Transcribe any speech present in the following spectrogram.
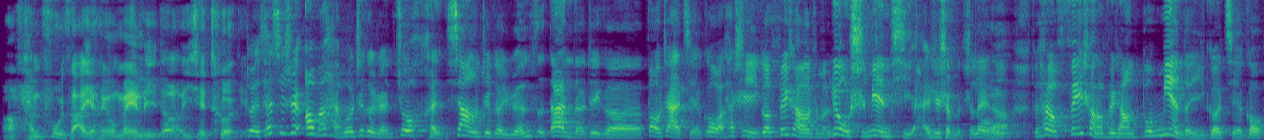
啊，很复杂也很有魅力的一些特点。对他，其实奥本海默这个人就很像这个原子弹的这个爆炸结构啊，他是一个非常什么六十面体还是什么之类的。对，他有非常非常多面的一个结构。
